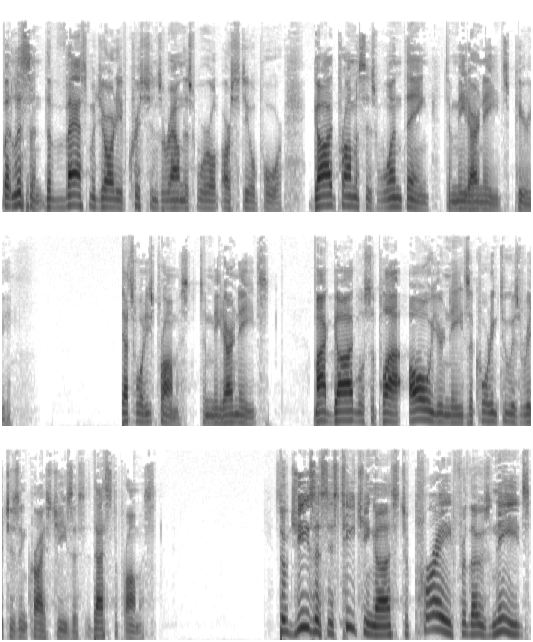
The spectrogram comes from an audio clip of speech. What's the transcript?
But listen, the vast majority of Christians around this world are still poor. God promises one thing to meet our needs, period. That's what He's promised, to meet our needs. My God will supply all your needs according to His riches in Christ Jesus. That's the promise. So Jesus is teaching us to pray for those needs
